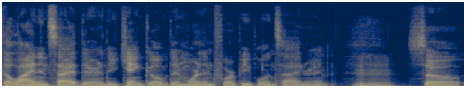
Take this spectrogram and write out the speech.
the line inside there and you can't go then more than four people inside, right? Mm-hmm. So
